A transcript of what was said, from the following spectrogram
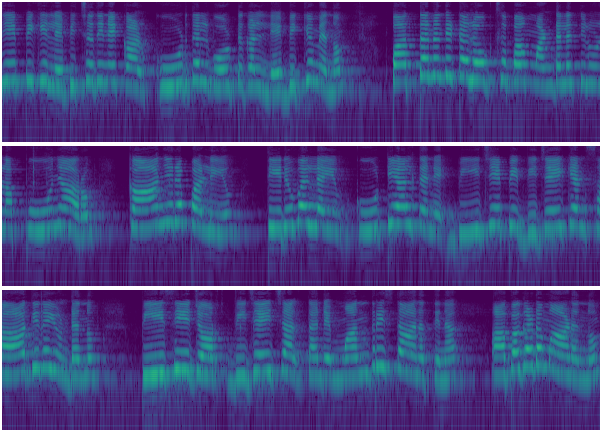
ജെ പിക്ക് ലഭിച്ചതിനേക്കാൾ കൂടുതൽ വോട്ടുകൾ ലഭിക്കുമെന്നും പത്തനംതിട്ട ലോക്സഭാ മണ്ഡലത്തിലുള്ള പൂഞ്ഞാറും കാഞ്ഞിരപ്പള്ളിയും തിരുവല്ലയും കൂട്ടിയാൽ തന്നെ ബി ജെ പി വിജയിക്കാൻ സാധ്യതയുണ്ടെന്നും പി സി ജോർജ് വിജയിച്ചാൽ തന്റെ മന്ത്രിസ്ഥാനത്തിന് അപകടമാണെന്നും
